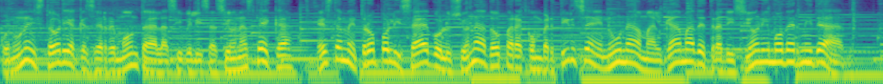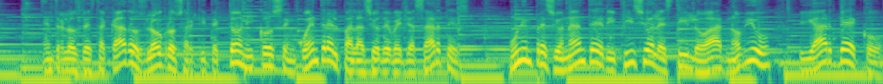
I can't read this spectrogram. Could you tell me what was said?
Con una historia que se remonta a la civilización azteca, esta metrópolis ha evolucionado para convertirse en una amalgama de tradición y modernidad. Entre los destacados logros arquitectónicos se encuentra el Palacio de Bellas Artes, un impresionante edificio al estilo Art Nouveau y Art Deco,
